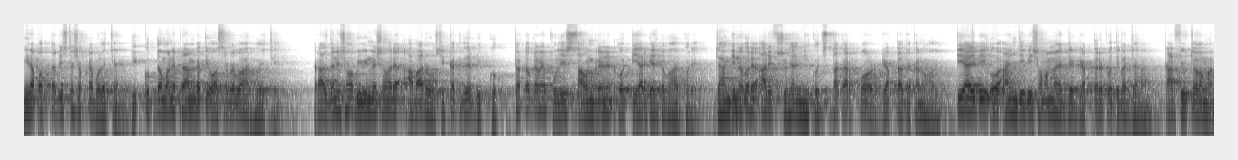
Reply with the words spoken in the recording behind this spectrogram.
নিরাপত্তা বিশ্লেষকরা বলেছেন বিক্ষোভ দমনে প্রাণঘাতী অস্ত্র ব্যবহার হয়েছে। রাজধানী সহ বিভিন্ন শহরে আবারও শিক্ষার্থীদের বিক্ষোভ। চট্টগ্রামে পুলিশ সাউন্ড গ্রেনেড ও টিয়ার গ্যাস ব্যবহার করে। জাহাঙ্গীরনগরে আরিফ সুহেল নিখোঁজ থাকার পর গ্রেপ্তার দেখানো হয়। টিআইবি ও আইনজীবী সমন্বয়কদের গ্রেপ্তারের প্রতিবাদ জানান। কারফিউ চলমান।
